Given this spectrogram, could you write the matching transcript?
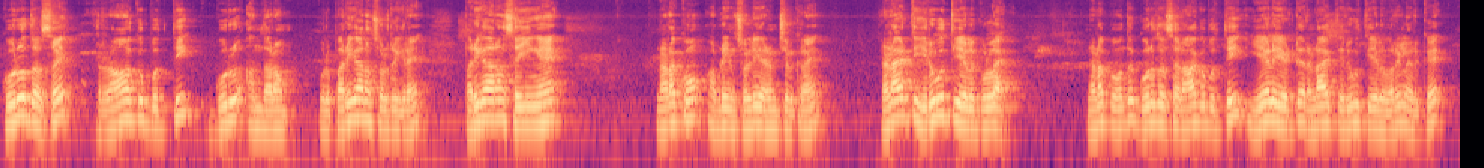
குரு தசை ராகு புத்தி குரு அந்தரம். ஒரு பரிகாரம் சொல்லிருக்கிறேன். பரிகாரம் செய்யுங்க. நடக்கும் அப்படின்னு சொல்லி அனுப்பிச்சிருக்கிறேன். ரெண்டாயிரத்தி இருபத்தி ஏழுக்குள்ளே நடப்பு வந்து குருதசை ராகு புத்தி ஏழு எட்டு ரெண்டாயிரத்தி இருபத்தி ஏழு வரையில் இருக்குது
